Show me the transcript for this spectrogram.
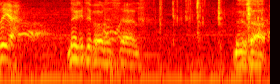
Clear. Negative on Hassan. Move up.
